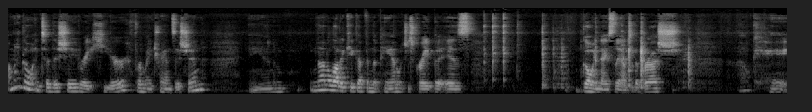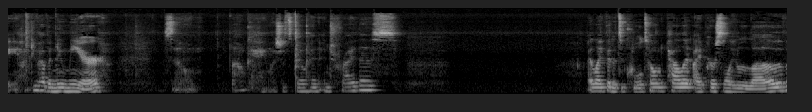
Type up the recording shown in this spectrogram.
I'm going to go into this shade right here for my transition. And not a lot of kick up in the pan, which is great, but it is going nicely onto the brush. Okay, I do have a new mirror. So, okay, let's just go ahead and try this. I like that it's a cool toned palette. I personally love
